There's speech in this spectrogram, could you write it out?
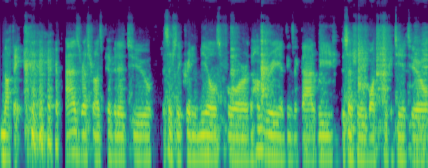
nothing. As restaurants pivoted to essentially creating meals for the hungry and things like that, we essentially want to continue to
